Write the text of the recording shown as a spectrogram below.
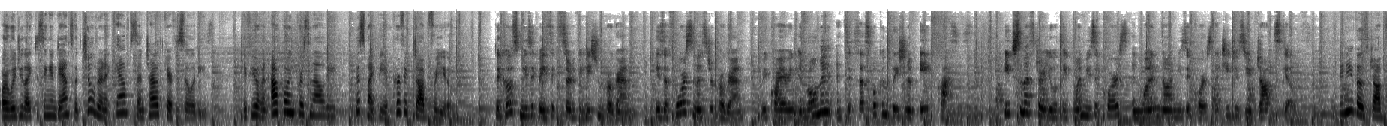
Or would you like to sing and dance with children at camps and childcare facilities? If you have an outgoing personality, this might be a perfect job for you. The Coast Music Basics Certification Program is a four-semester program requiring enrollment and successful completion of eight classes. Each semester, you will take one music course and one non-music course that teaches you job skills. If any of those jobs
